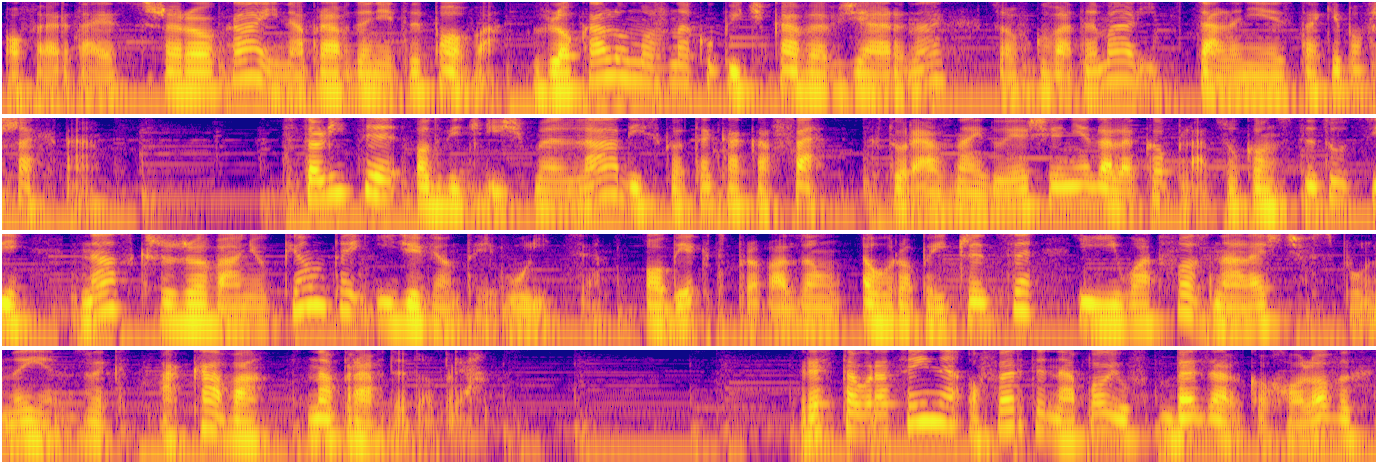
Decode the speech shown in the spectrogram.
Oferta jest szeroka i naprawdę nietypowa. W lokalu można kupić kawę w ziarnach, co w Gwatemali wcale nie jest takie powszechne. W stolicy odwiedziliśmy La Discoteca Cafe, która znajduje się niedaleko Placu Konstytucji na skrzyżowaniu 5 i 9 ulicy. Obiekt prowadzą Europejczycy i łatwo znaleźć wspólny język, a kawa naprawdę dobra. Restauracyjne oferty napojów bezalkoholowych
